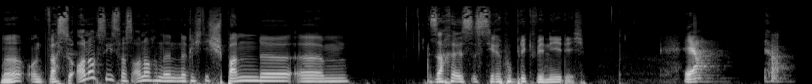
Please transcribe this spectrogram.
Ne? Und was du auch noch siehst, was auch noch eine, eine richtig spannende ähm, Sache ist, ist die Republik Venedig. Ja, ja.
